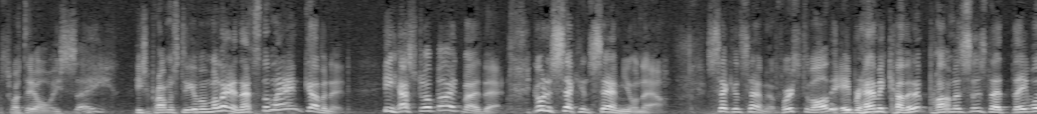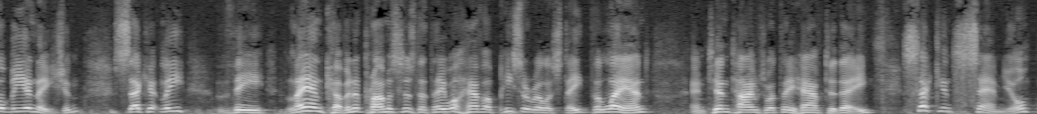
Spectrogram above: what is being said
That's what they always say. He's promised to give them a land. That's the land covenant. He has to abide by that. Go to 2 Samuel now. 2 Samuel. First of all, the Abrahamic covenant promises that they will be a nation. Secondly, the land covenant promises that they will have a piece of real estate, the land, and 10 times what they have today. 2 Samuel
